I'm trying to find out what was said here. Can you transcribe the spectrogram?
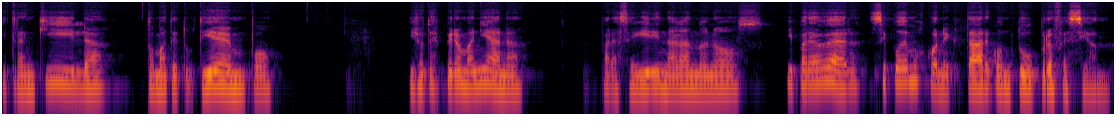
y tranquila, tómate tu tiempo. Y yo te espero mañana para seguir indagándonos y para ver si podemos conectar con tu profesión.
